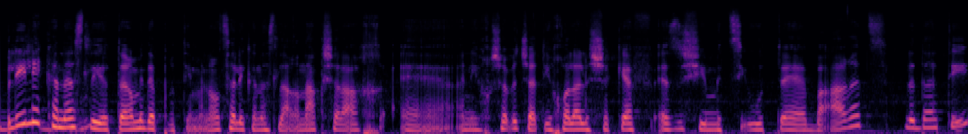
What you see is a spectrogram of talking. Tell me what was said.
בלי להיכנס ליותר מדי פרטים. אני לא רוצה להיכנס לארנק שלך. אה, אני חושבת שאת יכולה לשקף איזושהי מציאות אה, בארץ, לדעתי.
